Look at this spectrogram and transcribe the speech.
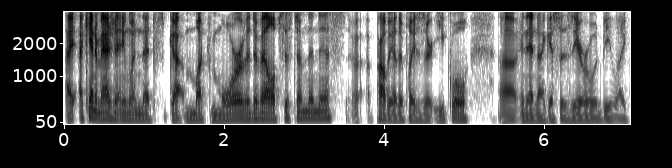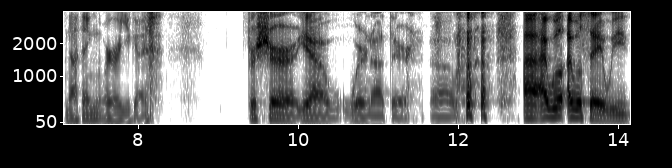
I, I, can't imagine anyone that's got much more of a developed system than this. Uh, probably other places are equal, uh, and then I guess a zero would be like nothing. Where are you guys? For sure, yeah, we're not there. Um, I will. I will say we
